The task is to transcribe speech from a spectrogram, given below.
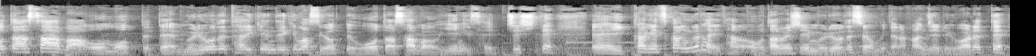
ーターサーバーを持ってて、無料で体験できますよってウォーターサーバーを家に設置して、えー、1ヶ月間ぐらいお試し無料ですよみたいな感じで言われて、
